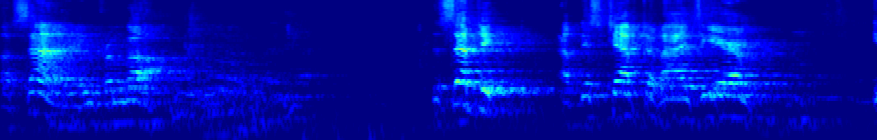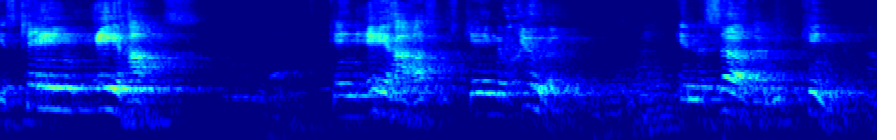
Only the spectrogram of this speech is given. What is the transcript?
a sign from God. The subject of this chapter of Isaiah is King Ahaz. King Ahaz was king of Judah in the southern kingdom.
